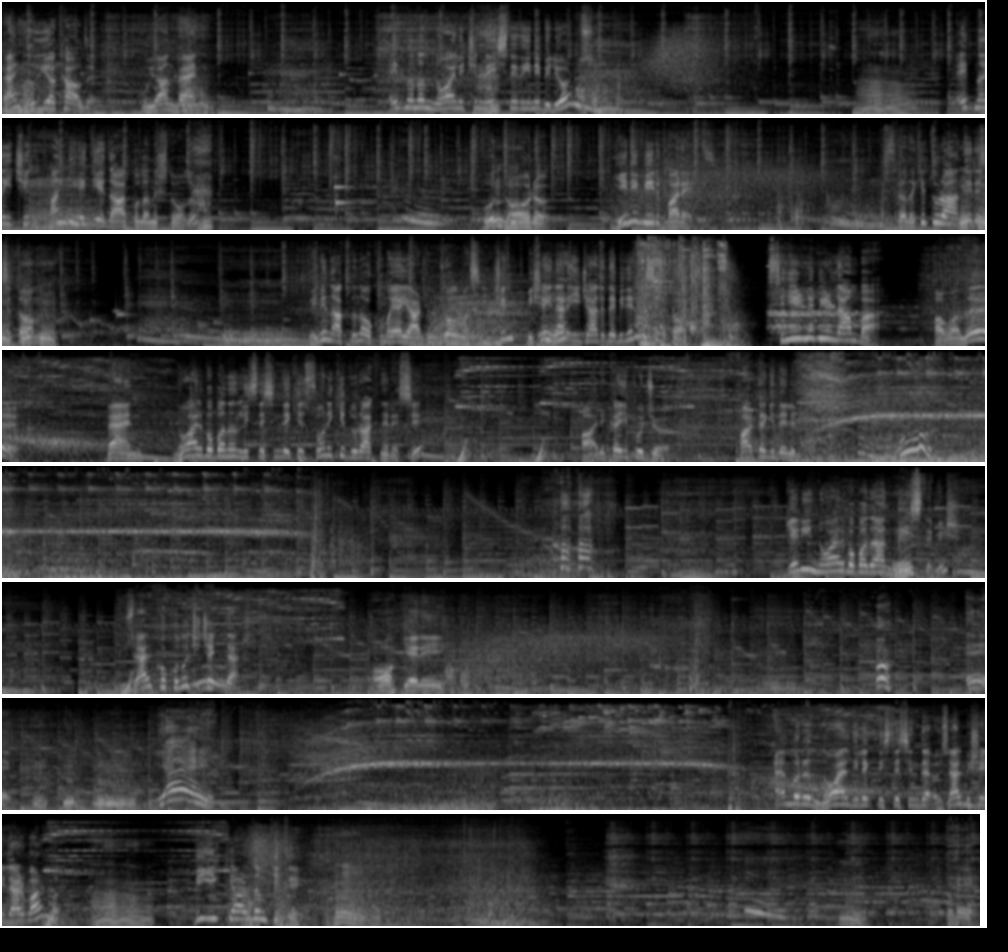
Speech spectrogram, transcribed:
Ben uyuyakaldı. Uyan ben. Edna'nın Noel için ne istediğini biliyor musun? Edna için hangi hediye daha kullanışlı olur? Bu doğru. Yeni bir baret. Sıradaki durağın neresi Tom? Benim aklına okumaya yardımcı olması için bir şeyler icat edebilir misin Tom? Sihirli bir lamba. Havalı. Ben, Noel Baba'nın listesindeki son iki durak neresi? Harika ipucu. Parka gidelim. Geri Noel Baba'dan ne istemiş? Güzel kokulu çiçekler. Oh Geri. Yay! Amber'ın Noel dilek listesinde özel bir şeyler var mı? Bir ilk yardım kiti. Hey.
